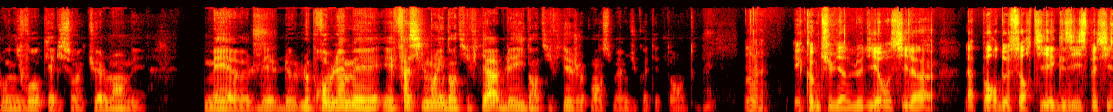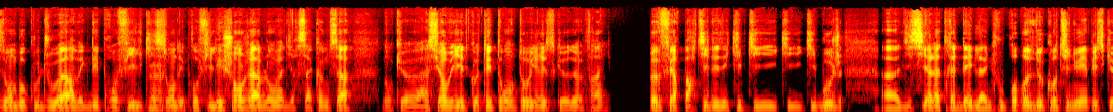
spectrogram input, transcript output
au niveau auquel ils sont actuellement, mais mais euh, le, problème est, facilement identifiable et identifié, je pense, même du côté de Toronto. Et comme tu viens de le dire aussi, la, la porte de sortie existe parce qu'ils ont beaucoup de joueurs avec des profils qui sont des profils échangeables, on va dire ça comme ça. Donc euh, à surveiller de côté Toronto, ils risquent de, enfin, peuvent faire partie des équipes qui, qui, bougent euh, d'ici à la trade deadline. Je vous propose de continuer puisque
